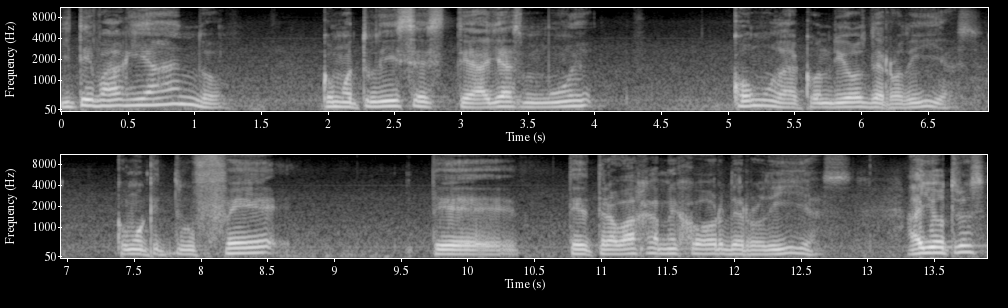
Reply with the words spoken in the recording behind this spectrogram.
y te va guiando. Como tú dices, te hallas muy cómoda con Dios de rodillas, como que tu fe te, trabaja mejor de rodillas. Hay otros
